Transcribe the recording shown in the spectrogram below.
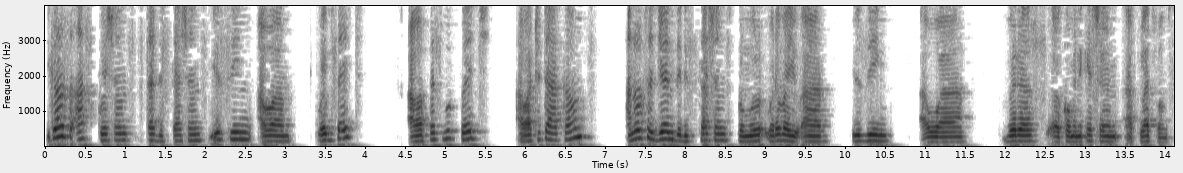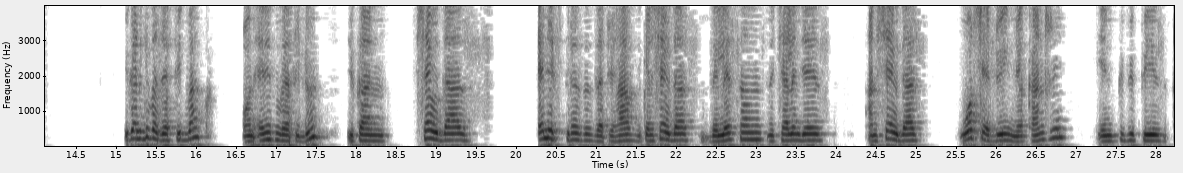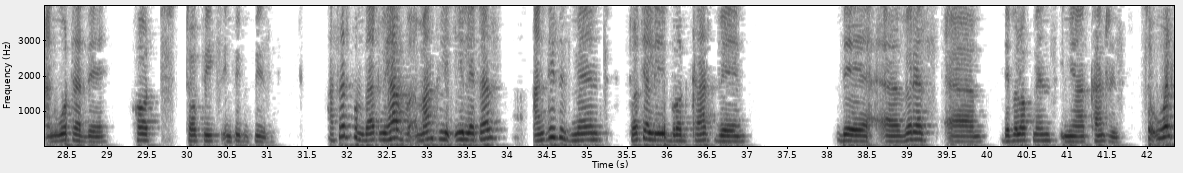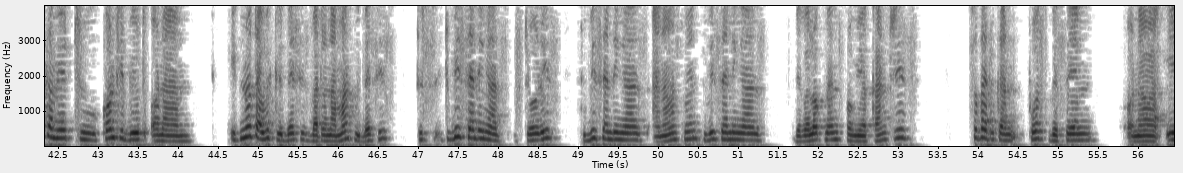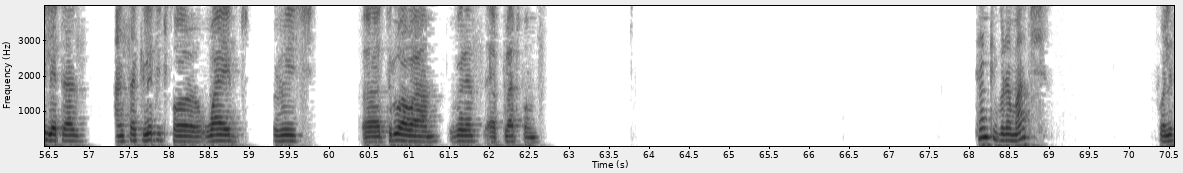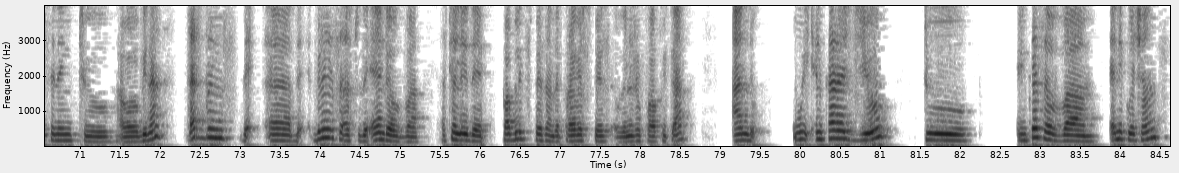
You can also ask questions, start discussions using our website, our Facebook page, our Twitter accounts, and also join the discussions from wherever you are using our various uh, communication uh, platforms. You can give us your feedback on anything that we do. You can share with us any experiences that you have. You can share with us the lessons, the challenges, and share with us what you're doing in your country in PPPs and what are the hot topics in PPPs. Aside from that, we have monthly e-letters, and this is meant to actually broadcast the the uh, various um, developments in your countries. So welcome you to contribute on a, if not a weekly basis, but on a monthly basis, to, to be sending us stories, to be sending us announcements, to be sending us developments from your countries, so that we can post the same on our e-letters and circulate it for wide reach uh, through our various uh, platforms. Thank you very much for listening to our webinar. That brings, the, uh, brings us to the end of uh, actually the public space and the private space of the Network for Africa. And we encourage you to, in case of um, any questions,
